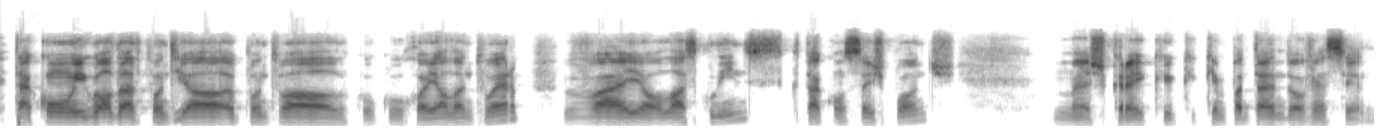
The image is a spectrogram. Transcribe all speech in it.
está com igualdade pontual, pontual com, com, o Royal Antwerp, vai ao Las Clins, que está com 6 pontos, mas creio que, que, que empatando ou vencendo,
